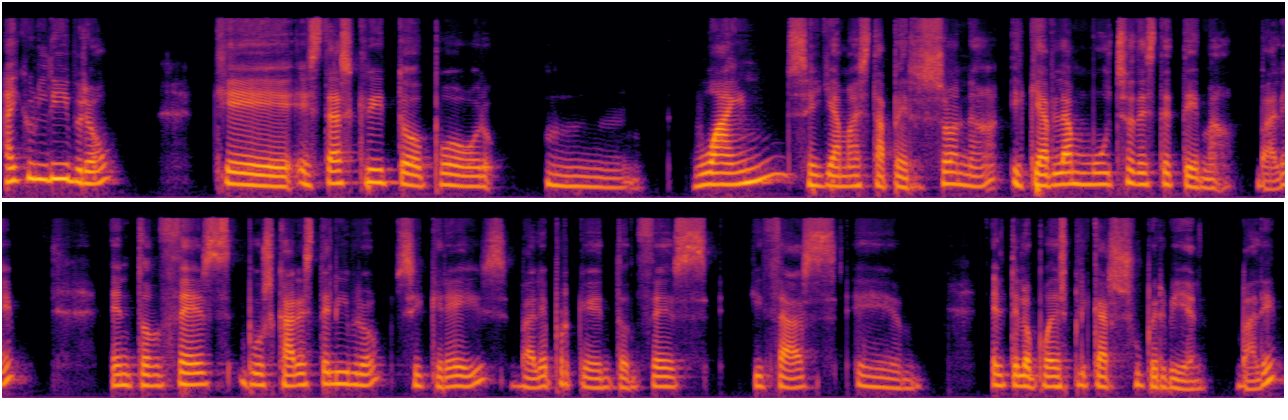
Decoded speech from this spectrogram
Hay un libro que está escrito por mm, Wine, se llama esta persona, y que habla mucho de este tema, ¿vale? Entonces, buscar este libro si queréis, ¿vale? Porque entonces quizás eh, él te lo puede explicar súper bien, ¿vale?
